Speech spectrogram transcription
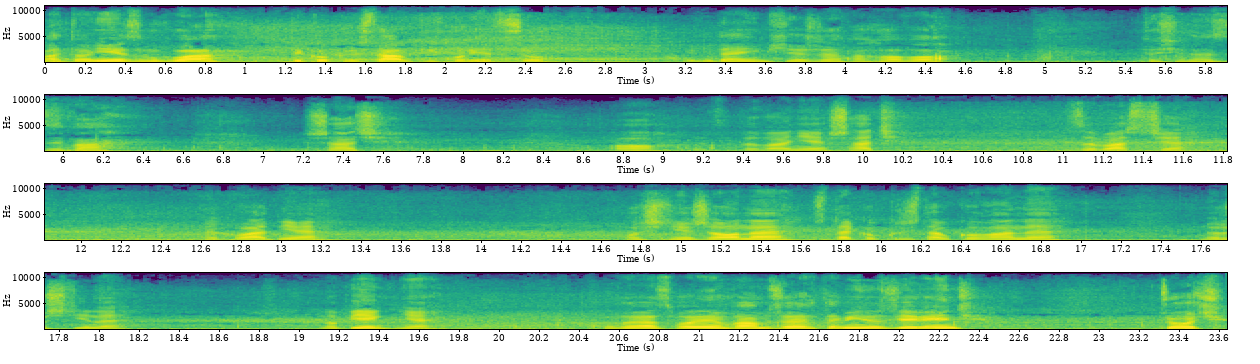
a to nie jest mgła, tylko kryształki w powietrzu. I wydaje mi się, że fachowo to się nazywa szać. O, zdecydowanie szać. Zobaczcie, jak ładnie ośnieżone, czy tak okryształkowane rośliny. No pięknie. Natomiast powiem Wam, że te minus 9 czuć.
